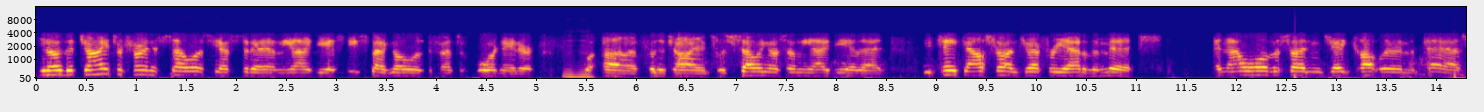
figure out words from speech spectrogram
You know, the Giants were trying to sell us yesterday on the idea. Steve Spagnuolo, the defensive coordinator mm-hmm. uh, for the Giants, was selling us on the idea that you take Alshon Jeffery out of the mix, and now all of a sudden Jay Cutler in the past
